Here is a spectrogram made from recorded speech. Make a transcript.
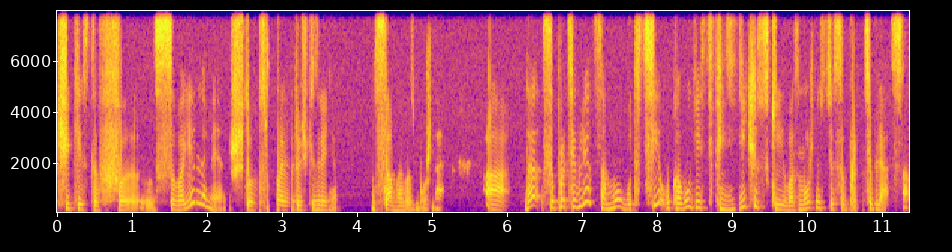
чекистов э, с военными, что, с моей точки зрения, самое возможное. А да, сопротивляться могут те, у кого есть физические возможности сопротивляться.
